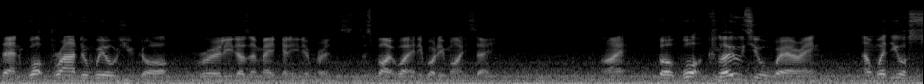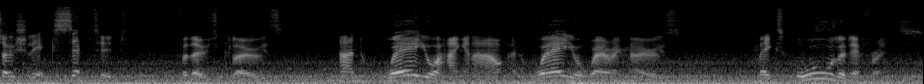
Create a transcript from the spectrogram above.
then what brand of wheels you got really doesn't make any difference, despite what anybody might say right? But what clothes you're wearing and whether you're socially accepted for those clothes and where you're hanging out and where you're wearing those makes all the difference.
